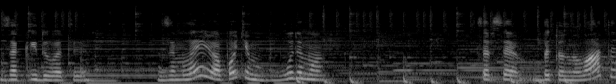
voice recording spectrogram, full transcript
закидувати землею, а потім будемо це все бетонувати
